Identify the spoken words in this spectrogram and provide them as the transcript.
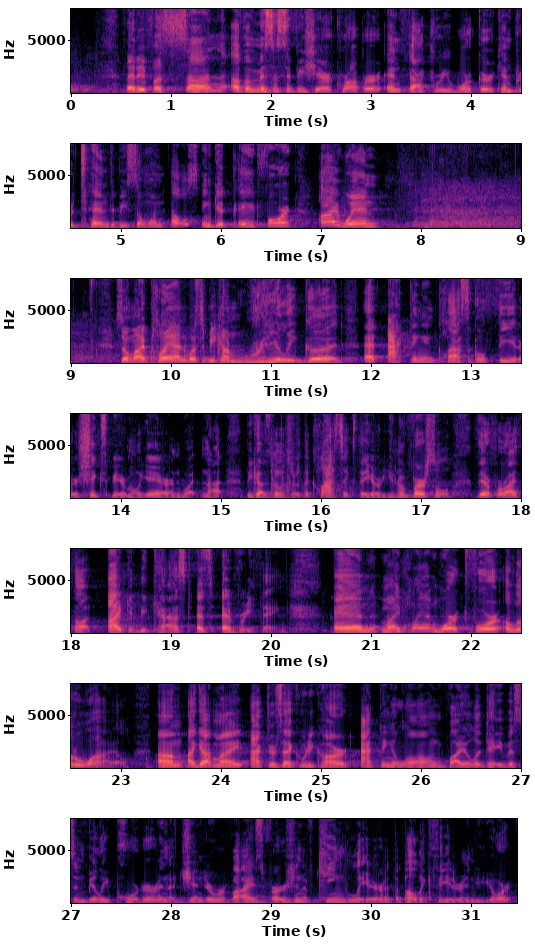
that if a son of a Mississippi sharecropper and factory worker can pretend to be someone else and get paid for it, I win. so my plan was to become really good at acting in classical theater, Shakespeare, Moliere, and whatnot, because those are the classics. They are universal. Therefore, I thought I could be cast as everything. And my plan worked for a little while. Um, I got my Actors Equity card acting along Viola Davis and Billy Porter in a gender revised version of King Lear at the Public Theater in New York.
